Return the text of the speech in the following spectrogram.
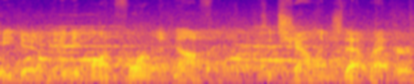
weekend and maybe on form enough to challenge that record.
